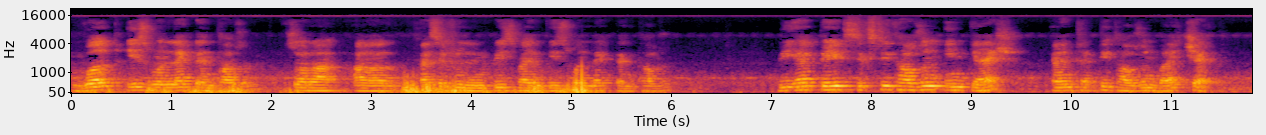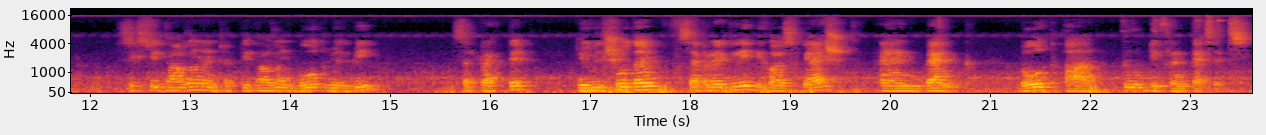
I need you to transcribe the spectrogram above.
worth is 1 lakh 10,000 so our, our asset will increase by rupees 1 lakh 10,000 we have paid 60,000 in cash and 30,000 by check. 60,000 and 30,000 both will be subtracted we will show them separately because cash and bank both are two different assets.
